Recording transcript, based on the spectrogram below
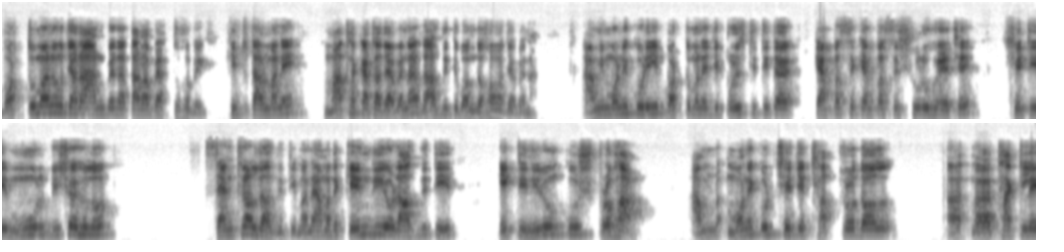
বর্তমানেও যারা আনবে না তারা ব্যর্থ হবে। কিন্তু তার মানে মাথা কাটা যাবে না, রাজনীতি বন্ধ হওয়া যাবে না। আমি মনে করি বর্তমানে যে পরিস্থিতিটা ক্যাম্পাসে ক্যাম্পাসে শুরু হয়েছে, সেটির মূল বিষয় হলো সেন্ট্রাল রাজনীতি মানে আমাদের কেন্দ্রীয় রাজনীতির একটি নিরঙ্কুশ প্রভাব। আমরা মনে করছে যে ছাত্র দল থাকলে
